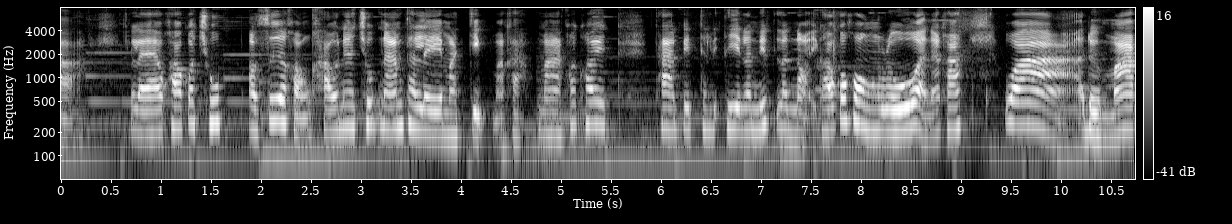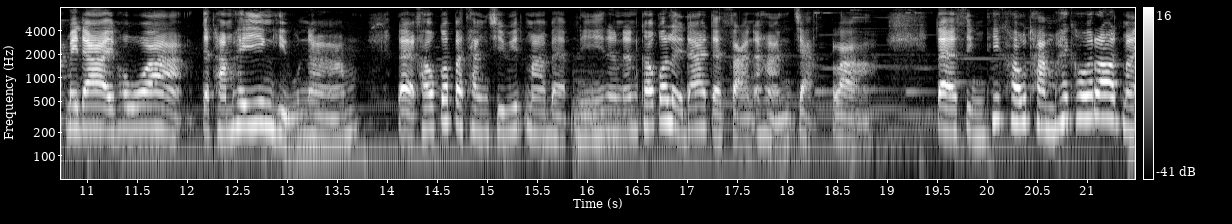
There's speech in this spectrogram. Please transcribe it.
า แล้วเขาก็ชุบเอาเสื้อของเขาเนี่ยชุบน้ำทะเลมาจิบอะค่ะ มาค่อยๆ ทานไปทีละนิดละหน่อยเขาก็คงรู้อะนะคะ ว่าดื่มมากไม่ได้ เพราะว่าจะทำให้ยิ่งหิวน้ำแต่เขาก็ประทังชีวิตมาแบบนี้ ดังนั้นเขาก็เลยได้แต่สารอาหารจากปลา แต่สิ่งที่เขาทำให้เขารอดมา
